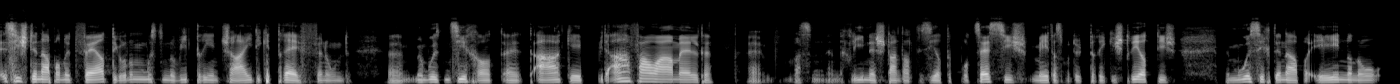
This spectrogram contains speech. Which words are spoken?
Es ist dann aber nicht fertig, oder? Man muss dann noch weitere Entscheidungen treffen und äh, man muss dann sicher die AG bei der AV anmelden äh, was ein, ein kleiner standardisierter Prozess ist, mehr, dass man dort registriert ist. Man muss sich dann aber eher noch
